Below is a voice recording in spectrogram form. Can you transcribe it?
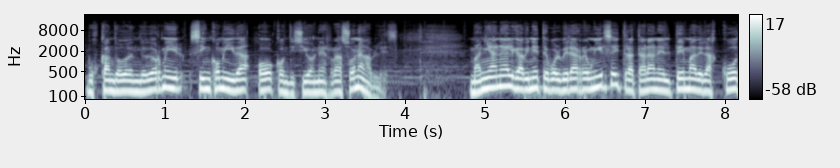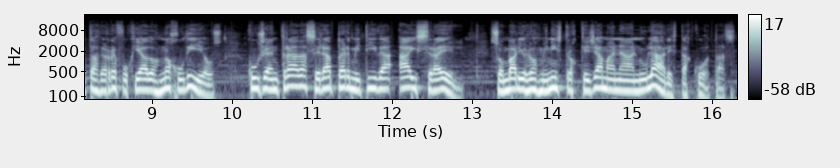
buscando dónde dormir, sin comida o condiciones razonables. Mañana el gabinete volverá a reunirse y tratarán el tema de las cuotas de refugiados no judíos, cuya entrada será permitida a Israel. Son varios los ministros que llaman a anular estas cuotas.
